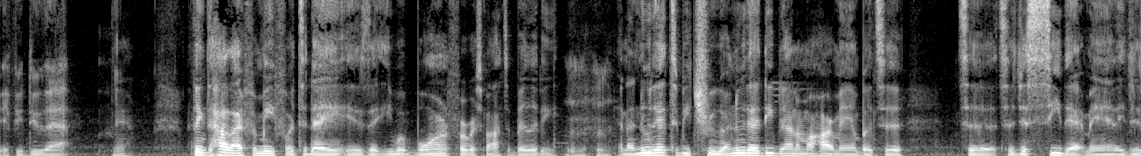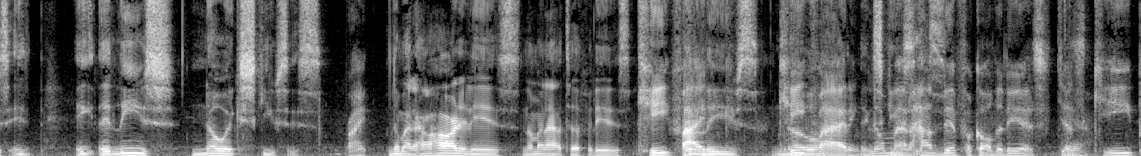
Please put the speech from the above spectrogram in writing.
if you do that. Yeah. I think the highlight for me for today is that you were born for responsibility. And I knew that to be true. I knew that deep down in my heart, man, but to to to just see that, man, it just it it, it leaves no excuses. Right. No matter how hard it is, no matter how tough it is, Keep fighting. leaves keep no fighting excuses. no matter how difficult it is just Yeah. keep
